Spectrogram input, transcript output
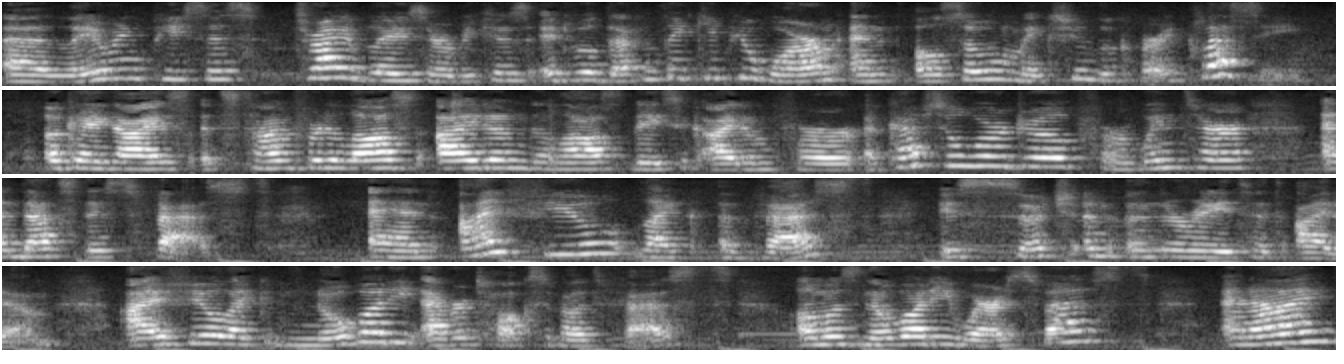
uh, layering pieces, try a blazer because it will definitely keep you warm and also makes you look very classy. Okay guys, it's time for the last item, the last basic item for a capsule wardrobe for winter and that's this vest. And I feel like a vest is such an underrated item. I feel like nobody ever talks about vests, almost nobody wears vests and I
